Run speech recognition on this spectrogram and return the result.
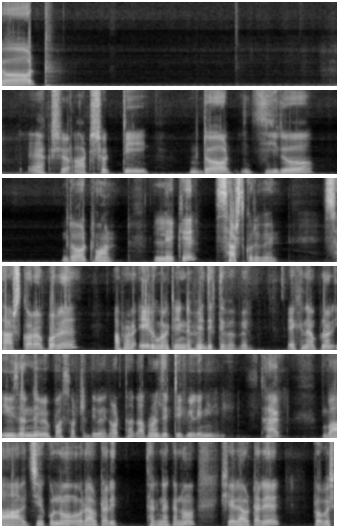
ডট একশো আটষট্টি ডট জিরো ডট ওয়ান লেখে সার্চ করবেন। সার্চ করার পরে আপনারা এরকম একটা ইন্টারফেস দেখতে পাবেন। এখানে আপনার ইউজার নেম এবং পাসওয়ার্ডটা দেবেন। অর্থাৎ আপনার যে টিপি লিঙ্ক থাক বা যে কোনো রাউটারই থাক না কেন, সেই রাউটারে প্রবেশ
